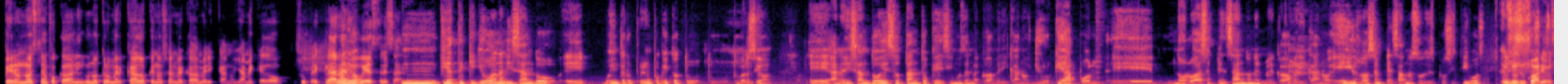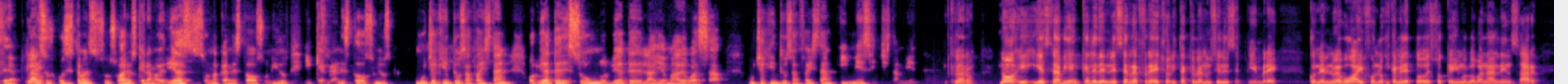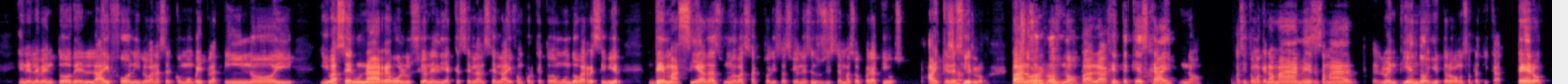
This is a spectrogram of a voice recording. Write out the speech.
pero no está enfocado a ningún otro mercado que no sea el mercado americano. Ya me quedó súper claro, y me voy a estresar. Mm, fíjate que yo analizando, eh, voy a interrumpir un poquito tu, tu versión. Eh, analizando eso tanto que decimos del mercado americano, yo creo que Apple eh, no lo hace pensando en el mercado americano, ellos lo hacen pensando en sus dispositivos. En, sus usuarios, claro. En sus ecosistemas, en sus usuarios, que la mayoría son acá en Estados Unidos y que acá en Estados Unidos mucha gente usa FaceTime. Olvídate de Zoom, olvídate de la llamada de WhatsApp. Mucha gente usa FaceTime y Message también. Claro. No, y, y está bien que le den ese refresh ahorita que lo anuncien en septiembre con el nuevo iPhone. Lógicamente, todo esto que vimos lo van a lanzar en el evento del iPhone y lo van a hacer como un platino y, y va a ser una revolución el día que se lance el iPhone porque todo el mundo va a recibir demasiadas nuevas actualizaciones en sus sistemas operativos. Hay que decirlo. Para nosotros no, para la gente que es hype, no. Así como que no mames, esa madre, lo entiendo y ahorita lo vamos a platicar. Pero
